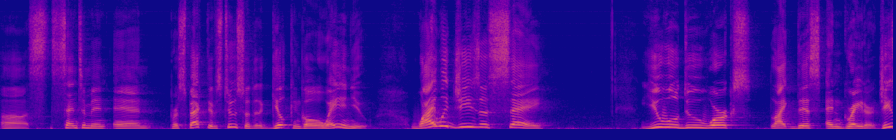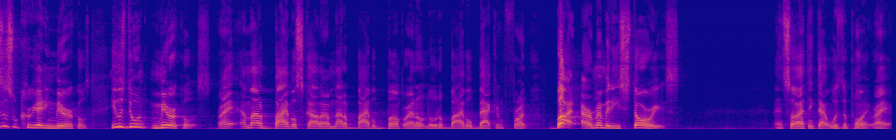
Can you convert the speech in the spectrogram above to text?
uh, sentiment and perspectives too so that the guilt can go away in you. Why would Jesus say, You will do works like this and greater. Jesus was creating miracles. He was doing miracles, right? I'm not a Bible scholar. I'm not a Bible bumper. I don't know the Bible back and front. But I remember these stories. And so I think that was the point, right?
